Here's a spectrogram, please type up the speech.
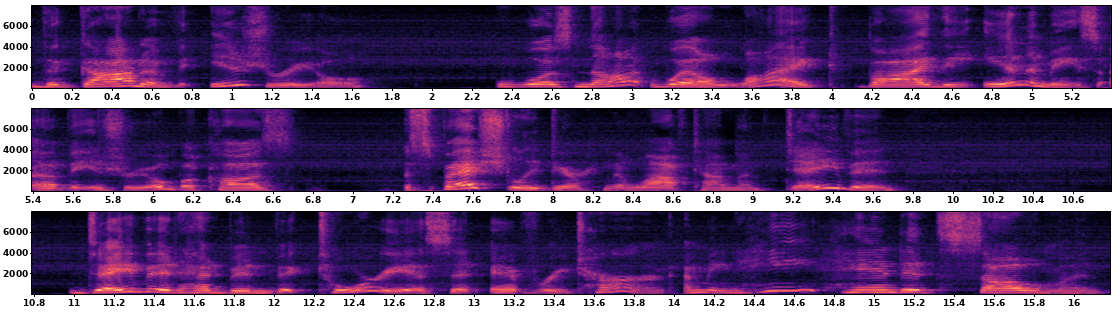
the God of Israel was not well liked by the enemies of Israel because, especially during the lifetime of David, David had been victorious at every turn. I mean, he handed Solomon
